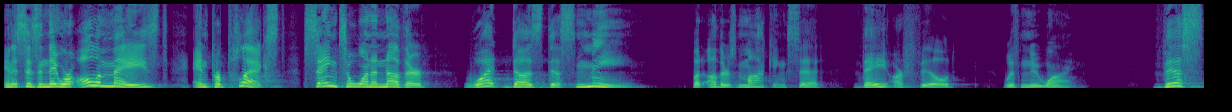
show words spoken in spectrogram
And it says, And they were all amazed and perplexed, saying to one another, What does this mean? But others mocking said, they are filled with new wine. This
